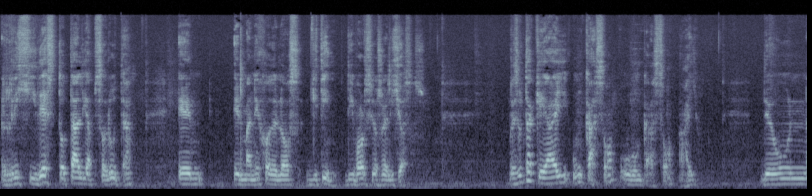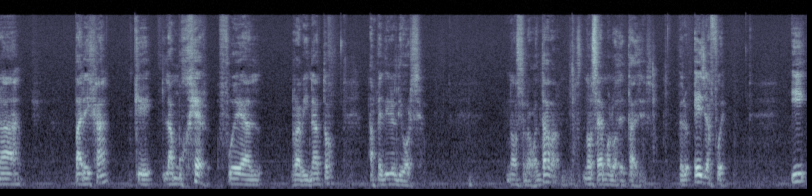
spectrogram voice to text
rigidez total y absoluta en el manejo de los gitín, divorcios religiosos. Resulta que hay un caso, hubo un caso, hay, de una pareja que la mujer fue al rabinato a pedir el divorcio. No se lo aguantaba, no sabemos los detalles, pero ella fue. Y,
